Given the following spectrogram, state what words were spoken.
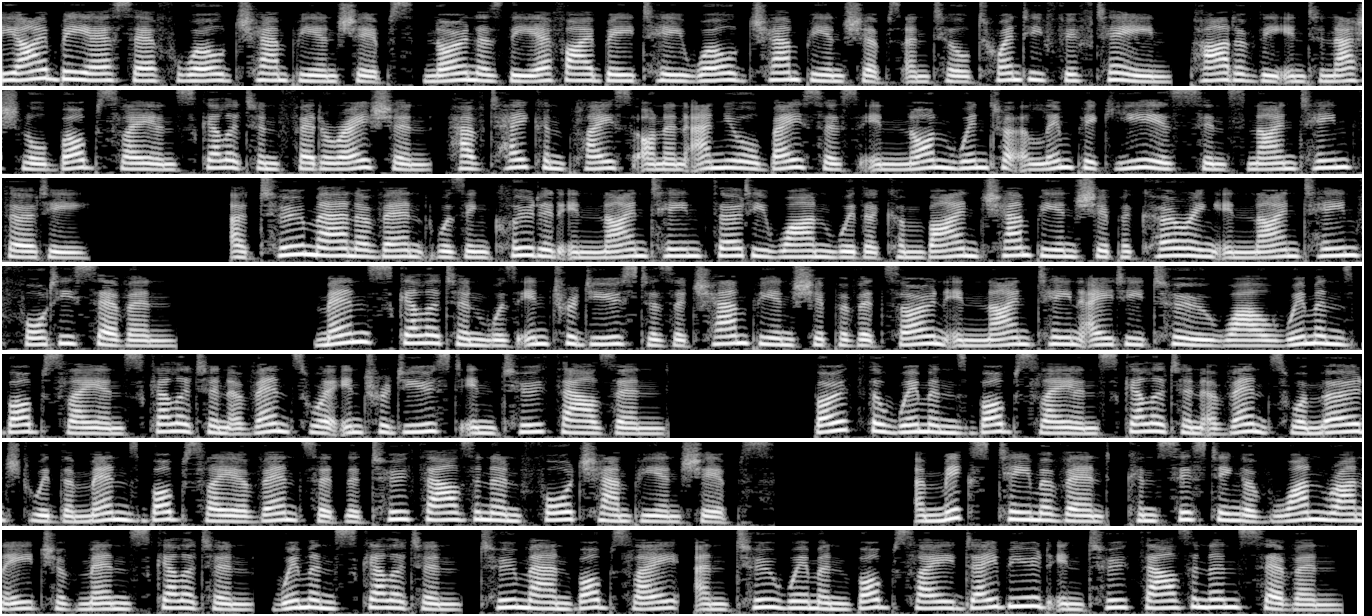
The IBSF World Championships known as the FIBT World Championships until 2015, part of the International Bobsleigh and Skeleton Federation, have taken place on an annual basis in non-Winter Olympic years since 1930. A two-man event was included in 1931 with a combined championship occurring in 1947. Men's skeleton was introduced as a championship of its own in 1982 while women's bobsleigh and skeleton events were introduced in 2000. Both the women's bobsleigh and skeleton events were merged with the men's bobsleigh events at the 2004 championships. A mixed team event, consisting of one run each of men's skeleton, women's skeleton, two-man bobsleigh, and two women bobsleigh debuted in 2007.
